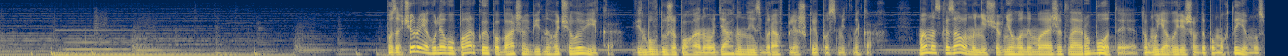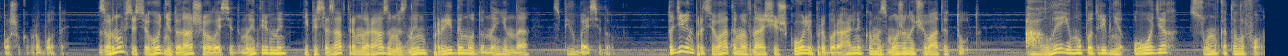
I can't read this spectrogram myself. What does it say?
Позавчора я гуляв у парку і побачив бідного чоловіка. Він був дуже погано одягнений і збирав пляшки по смітниках. Мама сказала мені, що в нього немає житла і роботи, тому я вирішив допомогти йому з пошуком роботи. Звернувся сьогодні до нашої Олесі Дмитрівни, і післязавтра ми разом із ним прийдемо до неї на співбесіду. Тоді він працюватиме в нашій школі прибиральником і зможе ночувати тут. Але йому потрібні одяг, сумка, телефон.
